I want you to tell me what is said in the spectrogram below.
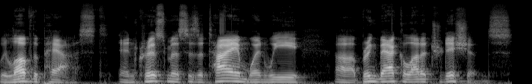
We love the past, and Christmas is a time when we uh, bring back a lot of traditions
